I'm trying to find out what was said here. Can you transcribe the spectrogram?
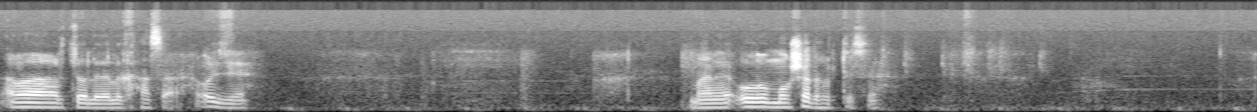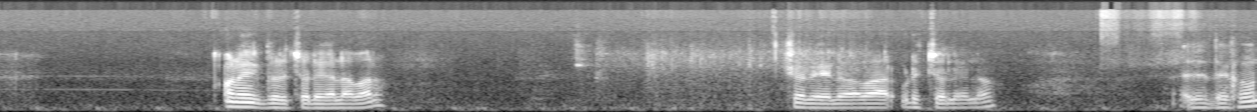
আবার চলে গেল খাঁচা, ওই যে। মানে ও মশা ধরতেছে। অনেক দূরে চলে গেল আবার। চলে এলো আবার, উঠে চলে এলো। এই যে দেখুন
